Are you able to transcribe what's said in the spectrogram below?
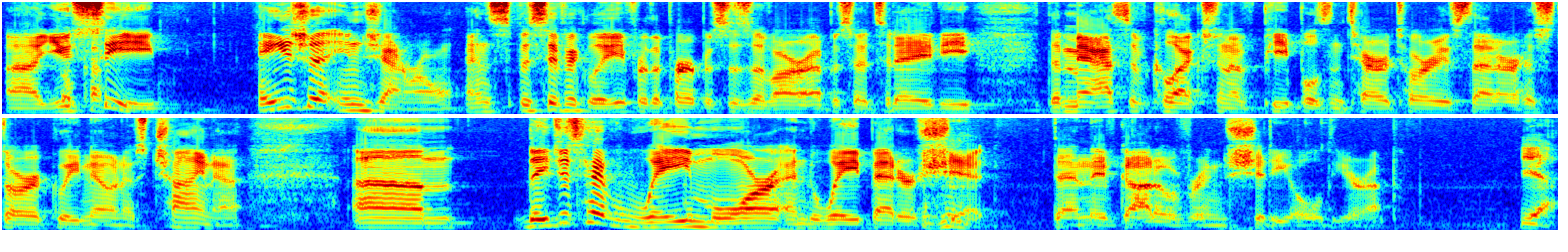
Uh, you see, Asia in general, and specifically for the purposes of our episode today, the, the massive collection of peoples and territories that are historically known as China, um, they just have way more and way better shit than they've got over in shitty old Europe. Yeah.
